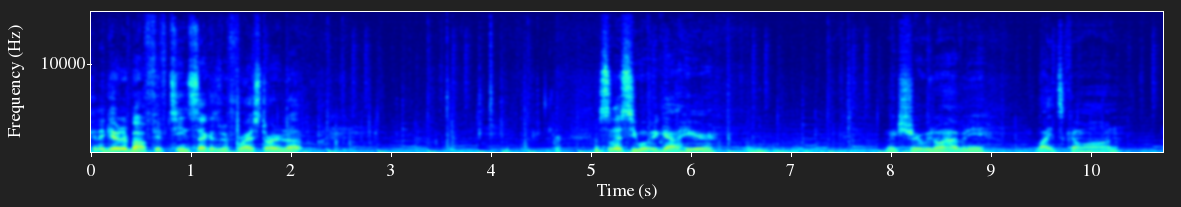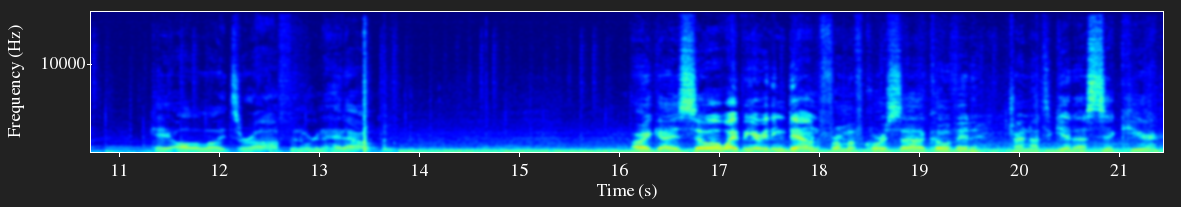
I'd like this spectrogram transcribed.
Gonna give it about 15 seconds before I start it up. So let's see what we got here. Make sure we don't have any lights come on. Okay, all the lights are off and we're gonna head out. All right guys, so uh, wiping everything down from of course uh, COVID, trying not to get uh, sick here.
